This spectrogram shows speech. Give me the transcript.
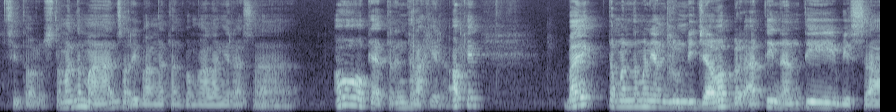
Sitorus. Teman-teman, sorry banget tanpa menghalangi rasa. Oh, Catherine terakhir. Oke. Baik, teman-teman yang belum dijawab berarti nanti bisa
